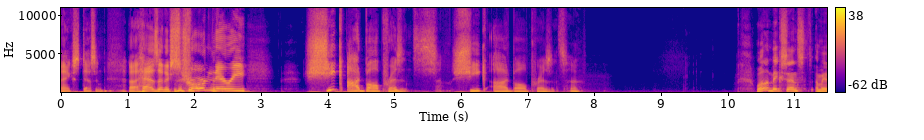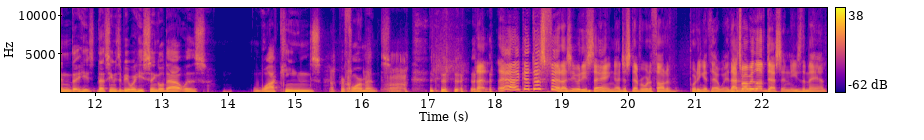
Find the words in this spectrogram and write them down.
Thanks, Desson. Uh, has an extraordinary chic oddball presence. Chic oddball presence. Huh. Well, it makes sense. I mean, that he's that seems to be what he singled out was Joaquin's performance. That, yeah, that does fit. I see what he's saying. I just never would have thought of putting it that way. That's why we love Destin. He's the man.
